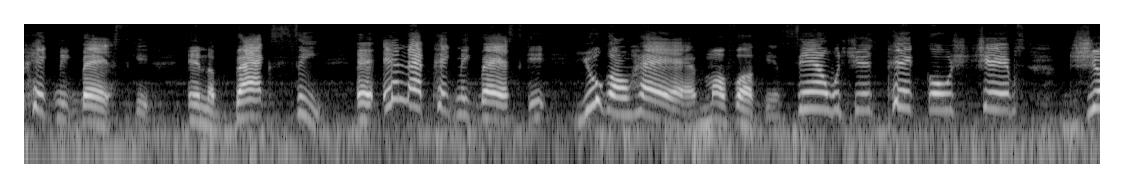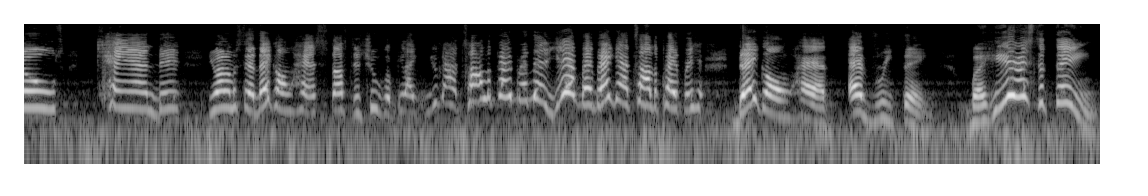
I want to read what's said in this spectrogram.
picnic basket in the back seat, and in that picnic basket, you gonna have motherfucking sandwiches, pickles, chips, juice candy. You know what I'm saying? They gonna have stuff that you could be like, you got toilet paper in there? Yeah, baby, I got toilet paper here. They gonna have everything. But here's the thing.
